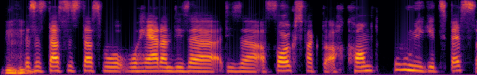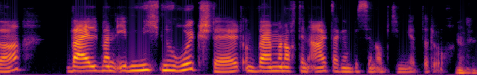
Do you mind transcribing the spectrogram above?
Mhm. Das ist das, ist das wo, woher dann dieser, dieser Erfolgsfaktor auch kommt, uh, mir geht's besser, weil man eben nicht nur ruhig stellt und weil man auch den Alltag ein bisschen optimiert dadurch. Okay.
